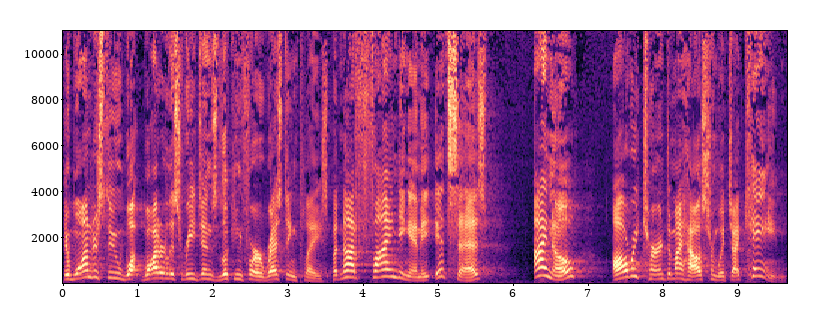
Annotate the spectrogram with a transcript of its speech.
It wanders through waterless regions looking for a resting place, but not finding any. It says, I know, I'll return to my house from which I came.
